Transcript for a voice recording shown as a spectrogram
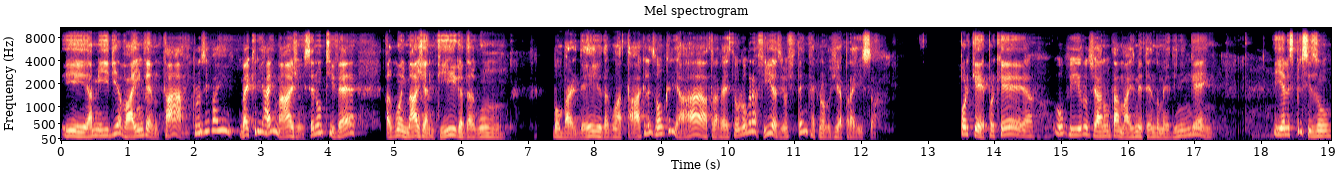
E a mídia vai inventar, inclusive vai, vai criar imagens. Se não tiver alguma imagem antiga de algum bombardeio, de algum ataque, eles vão criar através de holografias, e hoje tem tecnologia para isso. Por quê? Porque o vírus já não está mais metendo medo em ninguém. E eles precisam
